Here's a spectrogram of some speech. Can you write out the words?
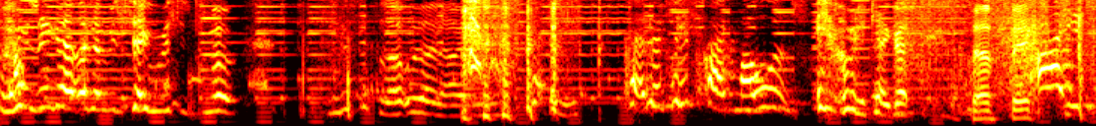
Hun ligger under min seng med sine små musefødder ud af nøglen. Kan du ikke lige trække mig ud? Jo, det kan jeg godt. Perfekt. Ej, ind.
